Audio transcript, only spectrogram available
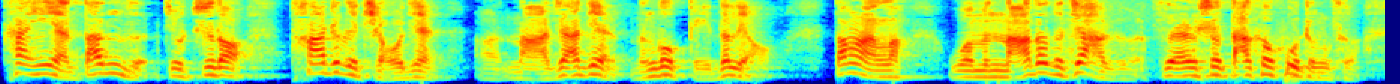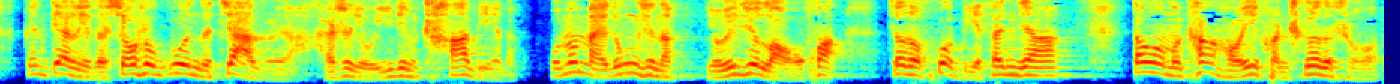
看一眼单子就知道他这个条件啊哪家店能够给得了。当然了，我们拿到的价格自然是大客户政策，跟店里的销售顾问的价格呀还是有一定差别的。我们买东西呢有一句老话叫做货比三家，当我们看好一款车的时候，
